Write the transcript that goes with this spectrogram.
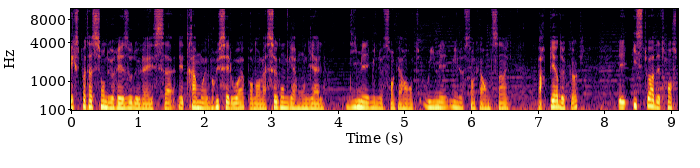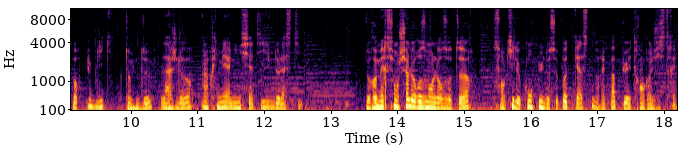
Exploitation du réseau de l'ASA, les tramways bruxellois pendant la Seconde Guerre mondiale, 10 mai 1940-8 mai 1945, par Pierre de Coq, et Histoire des transports publics, tome 2, L'âge d'or, imprimé à l'initiative de la STIB. Nous remercions chaleureusement leurs auteurs, sans qui le contenu de ce podcast n'aurait pas pu être enregistré.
